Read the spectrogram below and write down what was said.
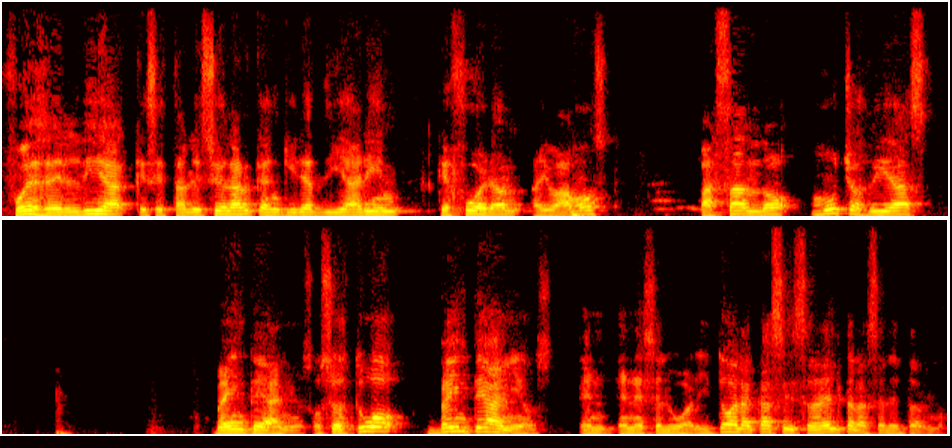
fue desde el día que se estableció el arca en Kiriat Yarim que fueron, ahí vamos, pasando muchos días, 20 años. O sea, estuvo 20 años en, ese lugar. Y toda la casa de Israel tras el Eterno.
